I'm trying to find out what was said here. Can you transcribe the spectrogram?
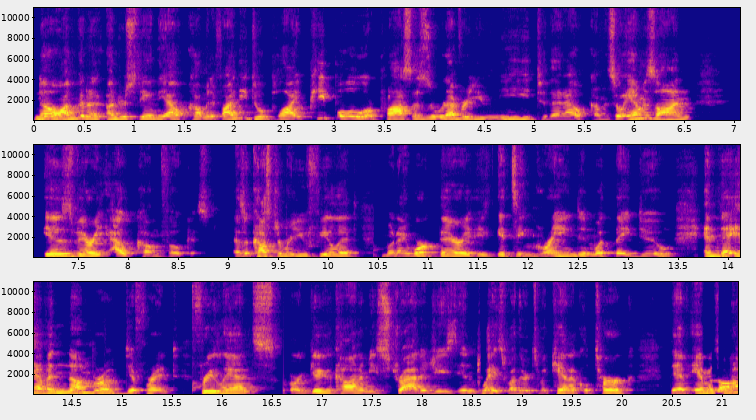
no, I'm going to understand the outcome. And if I need to apply people or processes or whatever you need to that outcome. And so Amazon is very outcome focused. As a customer, you feel it. When I work there, it's ingrained in what they do. And they have a number of different freelance or gig economy strategies in place, whether it's Mechanical Turk, they have Amazon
